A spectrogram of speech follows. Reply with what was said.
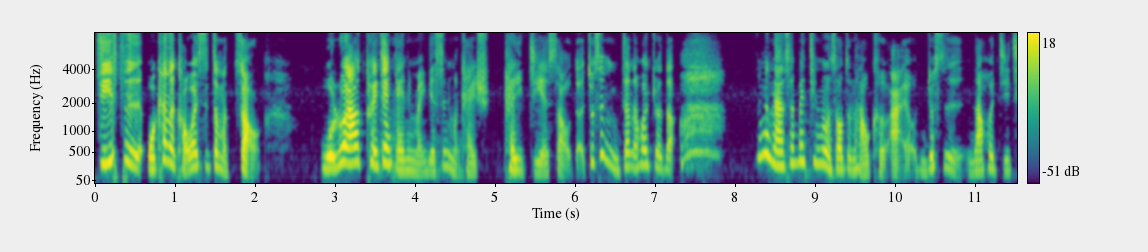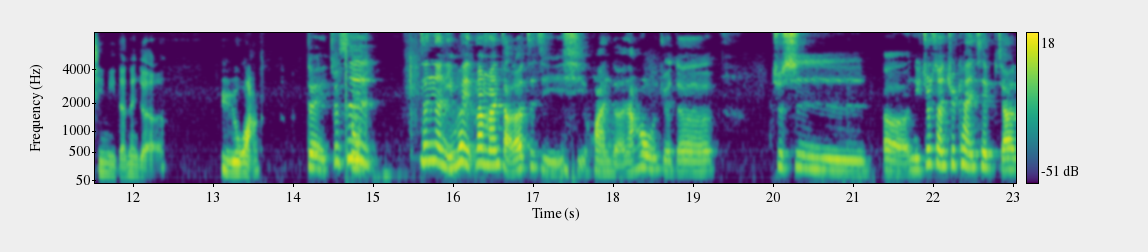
即使我看的口味是这么重，我如果要推荐给你们，也是你们可以可以接受的，就是你真的会觉得。那个男生被进入的时候真的好可爱哦，你就是你知道会激起你的那个欲望。对，就是真的，你会慢慢找到自己喜欢的。然后我觉得，就是呃，你就算去看一些比较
